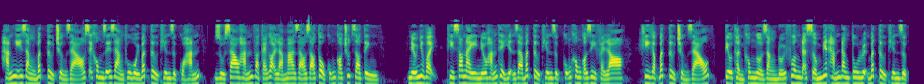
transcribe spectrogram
Hắn nghĩ rằng bất tử trưởng giáo sẽ không dễ dàng thu hồi bất tử thiên dực của hắn, dù sao hắn và cái gọi là ma giáo giáo tổ cũng có chút giao tình. Nếu như vậy, thì sau này nếu hắn thể hiện ra bất tử thiên dực cũng không có gì phải lo. Khi gặp bất tử trưởng giáo, tiêu thần không ngờ rằng đối phương đã sớm biết hắn đang tu luyện bất tử thiên dực,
